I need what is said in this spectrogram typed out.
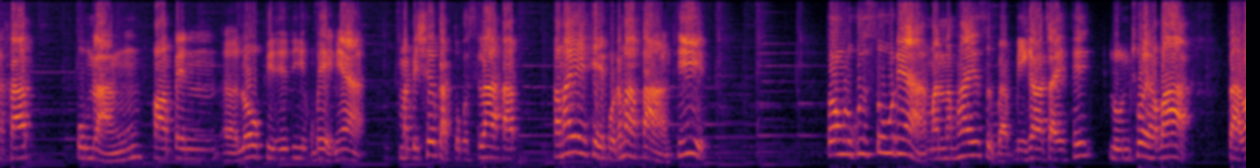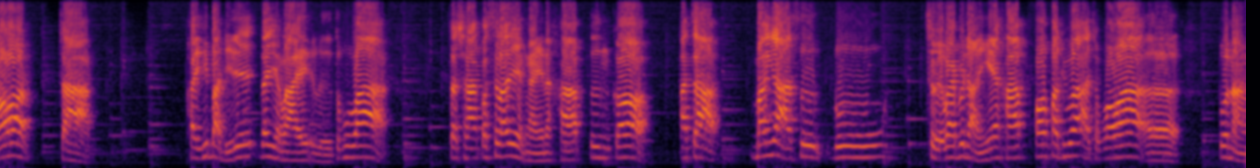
นะครับ ปุ่มหลังความเป็นโลก PTSD ของพระเอกเนี่ย มันไปเชื่อมกับตัวก็ซิล่าครับทำให้เหตุผลต่างๆที่ ต้องลุกขึ้นสู้เนี่ย มันทำให้รู้สึกแบบมีกำลังใจให้ลุ้นช่วยครับว่า จะรอดจากภัยพิบัตินี้ได้ได้อย่างไร หรือต้องพูดว่าจะชนะก็ซิล่าได้อย่างไงนะครับ ซึ่งก็อาจจะบางอย่างสึกดูเฉยไปไปหน่อยเงี้ยครับ เพราะความที่ว่าอาจจะเพราะว่าเอ่อตัวหนัง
